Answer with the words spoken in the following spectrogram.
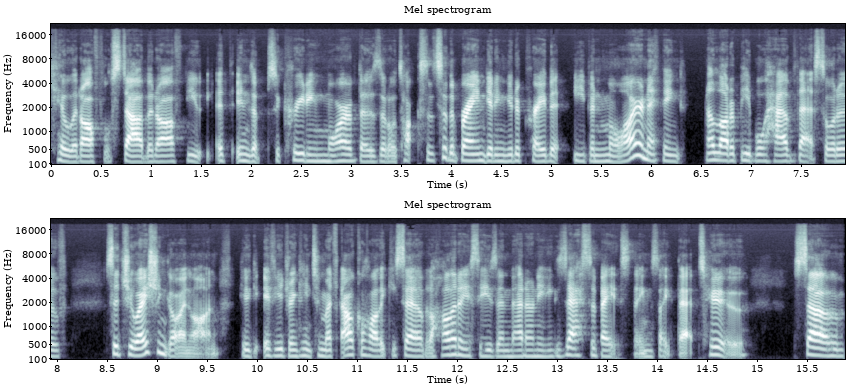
kill it off or starve it off. You it ends up secreting more of those little toxins to the brain, getting you to crave it even more. And I think a lot of people have that sort of situation going on. If you're drinking too much alcohol, like you say, over the holiday season, that only exacerbates things like that too. So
